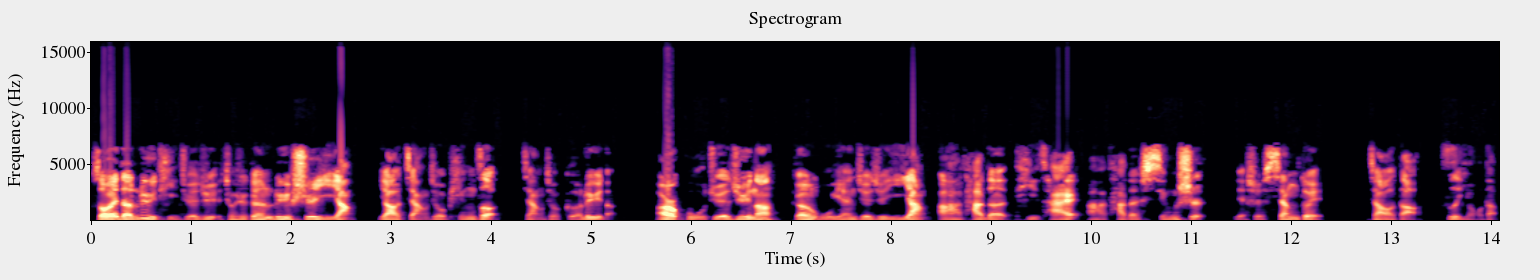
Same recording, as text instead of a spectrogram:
所谓的律体绝句，就是跟律诗一样，要讲究平仄、讲究格律的；而古绝句呢，跟五言绝句一样啊，它的体裁啊，它的形式也是相对较的自由的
